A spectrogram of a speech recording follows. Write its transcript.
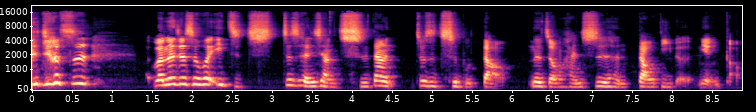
就是反正就是会一直吃，就是很想吃，但就是吃不到那种韩式很道地的年糕，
